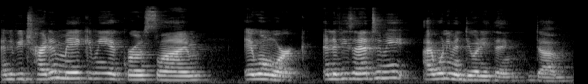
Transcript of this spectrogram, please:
And if you try to make me a gross slime, it won't work. And if you send it to me, I won't even do anything. Dumb.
